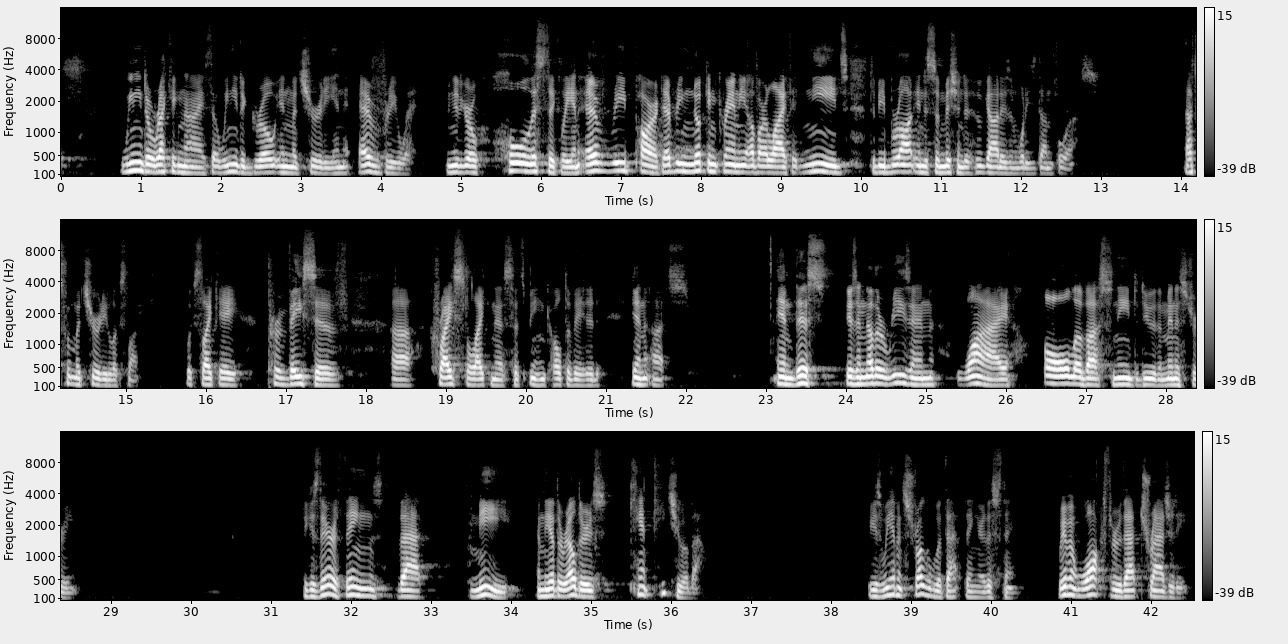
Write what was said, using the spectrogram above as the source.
we need to recognize that we need to grow in maturity in every way. We need to grow holistically in every part, every nook and cranny of our life. It needs to be brought into submission to who God is and what He's done for us. That's what maturity looks like. Looks like a pervasive uh, Christ likeness that's being cultivated in us. And this is another reason why all of us need to do the ministry. Because there are things that me and the other elders can't teach you about. Because we haven't struggled with that thing or this thing. We haven't walked through that tragedy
